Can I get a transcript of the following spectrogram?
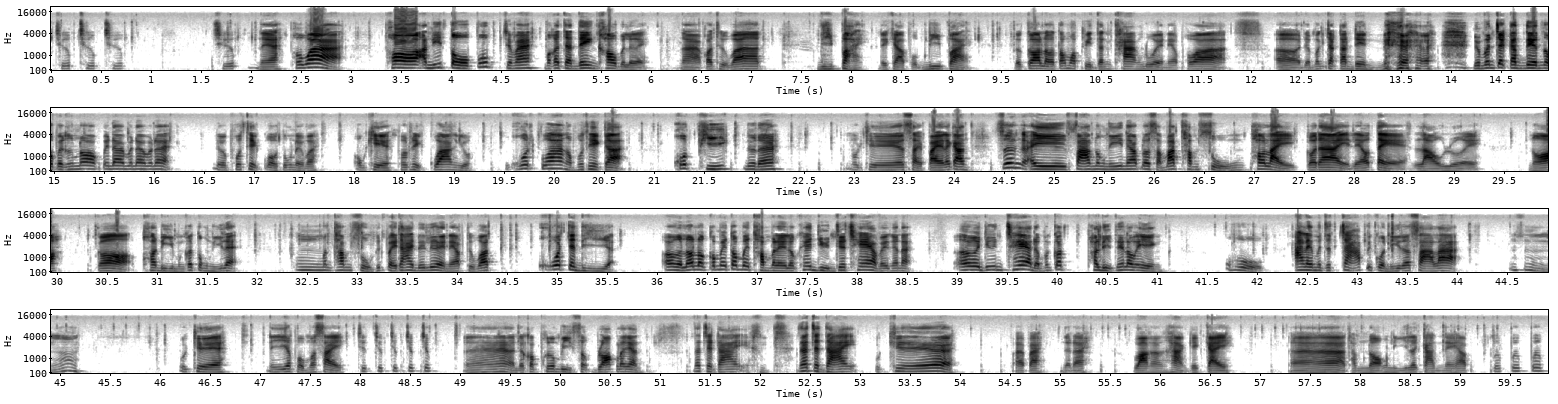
ชึบชึบชึบชึบนะเพราะว่าพออันนี้โตปุ๊บใช่ไหมมันก็จะเด้งเข้าไปเลยนะก็ถือว่า ดีไปนะครับผมดีไป แล้วก็เราต้องมาปิดด้านข้างด้วยนะครับเพราะว่าเเดี๋ยวมันจะกระเด็น เดี๋ยวมันจะกระเด็นออกไปข้างนอกไม่ได้ไม่ได้ไม่ได้เดี๋ยวโปรเทคออกตรงไหนวะโอเคโปรเทคกว้างอยู่โคตรกว้างอะโปรเทคอะโคตรพีคดูนะโอเคใส่ไปแล้วกัน ซึ่งไอฟาร์มตรงนี้นะครับเราสามารถทำสูงเท่าไหร่ก็ได้แล้วแต่เราเลยเนาะก็ข้อดีมันก็ตรงนี้แหละอืมมันทำสูงขึ้นไปได้เรื่อยๆนะครับถือว่าโคตรจะดีอะ เออแล้วเราก็ไม่ต้องไปทำอะไรเราแค่ยืนแช่ๆไว้กันน่ะเออยืนแช่เดี๋ยวมันก็ผลิตให้เราเอง โอ้โหอะไรมันจะจ้าไปกว่านี้แล้วซาร่าโอเค นี่ผมมาใส่ชึบชึบชึบชึบชึบอ่าแล้วก็เพิ่มอีกสักบล็อกแล้วกัน น่าจะได้ น่าจะได้ โอเค ไปไปเดี๋ยวนะ วางห่างๆไกลๆอ่าทำนองนี้แล้วกันนะครับ ปึ๊บปึ๊บปึ๊บ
